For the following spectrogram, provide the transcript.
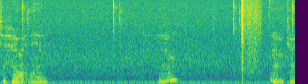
to hoe it then. No? Oh, okay.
